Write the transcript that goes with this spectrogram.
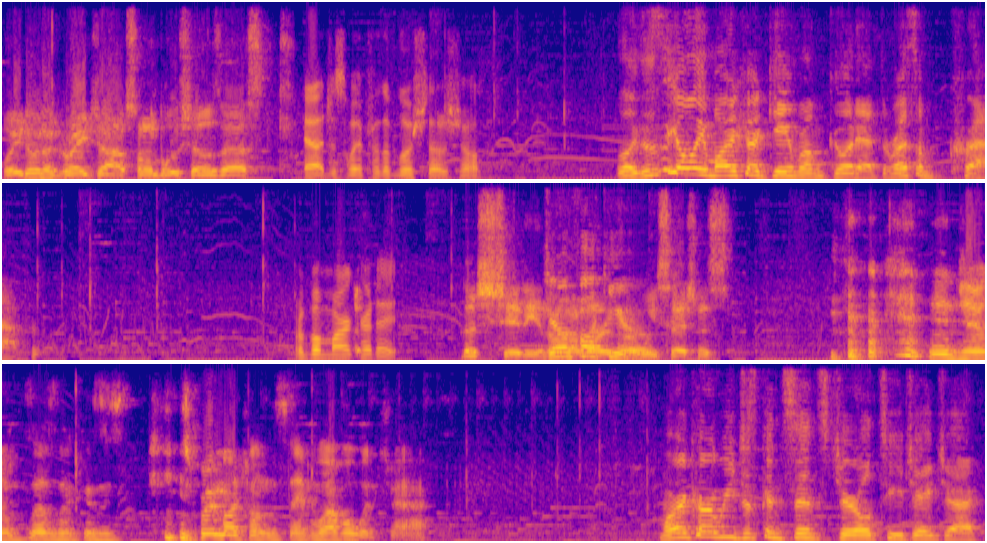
Well, you're doing a great job. Someone blue shows ass. Yeah, just wait for the blue show to show up. Look, this is the only Mario Kart game where I'm good at. The rest I'm crap. What about Mario Kart 8? That's shitty in Joe, all my fuck Mario Kart you. Wii sessions. and Gerald says that because he's, he's pretty much on the same level with Jack. Mario Kart Wii just consists Gerald, TJ, Jack.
